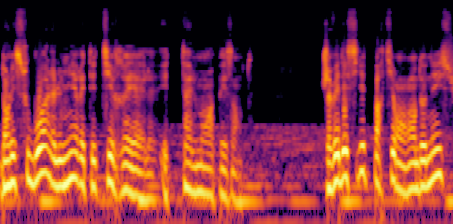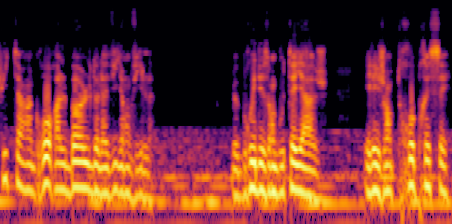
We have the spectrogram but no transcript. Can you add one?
Dans les sous-bois, la lumière était irréelle et tellement apaisante. J'avais décidé de partir en randonnée suite à un gros ras-le-bol de la vie en ville. Le bruit des embouteillages et les gens trop pressés.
